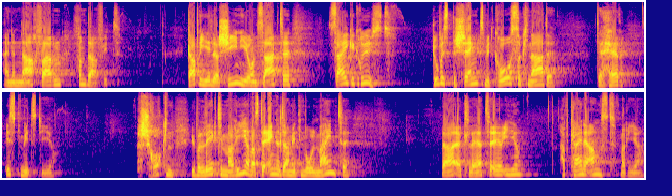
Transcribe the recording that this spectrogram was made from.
einen Nachfahren von David. Gabriel erschien ihr und sagte, sei gegrüßt, du bist beschenkt mit großer Gnade, der Herr ist mit dir. Erschrocken überlegte Maria, was der Engel damit wohl meinte. Da erklärte er ihr, hab keine Angst, Maria,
